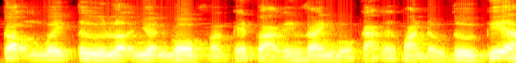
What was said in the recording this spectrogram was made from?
cộng với từ lợi nhuận gộp và kết quả kinh doanh của các cái khoản đầu tư kia,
